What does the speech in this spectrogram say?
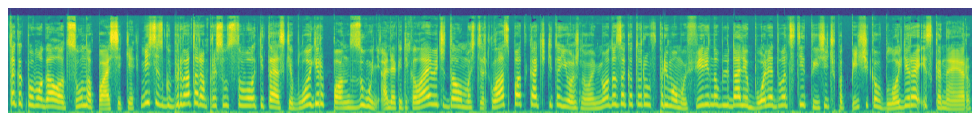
так как помогал отцу на пасеке. Вместе с губернатором присутствовал китайский блогер Пан Зунь. Олег Николаевич дал мастер-класс по откачке таежного меда, за которым в прямом эфире наблюдали более 20 тысяч подписчиков блогера из КНР.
